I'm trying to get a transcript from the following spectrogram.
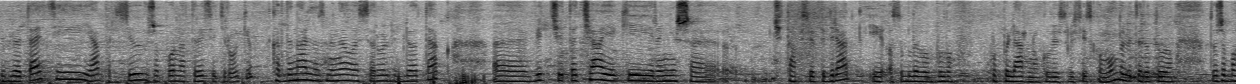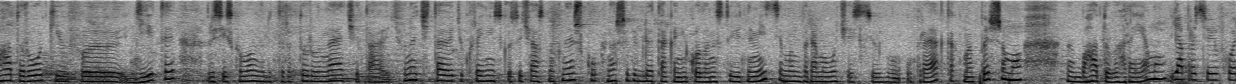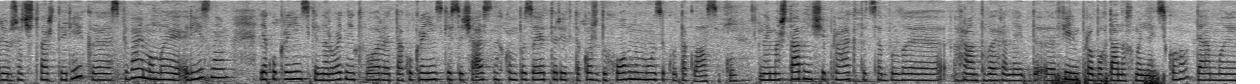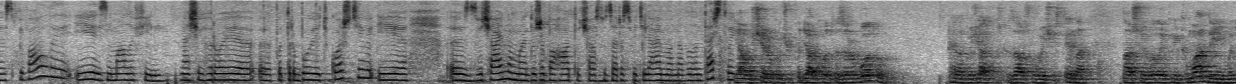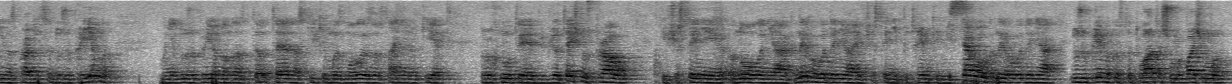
Бібліотеці я працюю вже понад 30 років. Кардинально змінилася роль бібліотек е, від читача, який раніше е, читав все підряд, і особливо було популярно колись російськомовну літературу. То вже багато років е, діти російськомовну літературу не читають. Вони читають українську сучасну книжку. Наша бібліотека ніколи не стоїть на місці. Ми беремо участь у, у проєктах, ми пишемо, е, багато виграємо. Я працюю в хорі вже четвертий рік. Е, Співаємо ми різне, як українські народні твори, так українських сучасних композиторів, також духовну музику та класику. Наймасштабніші проекти це були грант виграний е, фільм про Богдана Хмельницького, де ми співали і знімали фільм. Наші герої е, потребують коштів, і е, звичайно, ми дуже багато часу зараз виділяємо на волонтерство. Я вам щиро хочу подякувати за роботу. Я на початку сказав, що ви частина нашої великої команди, і мені насправді це дуже приємно. Мені дуже приємно на те- те, наскільки ми змогли за останні роки рухнути бібліотечну справу і в частині оновлення книговидання, і в частині підтримки місцевого книговидання. Дуже приємно констатувати, що ми бачимо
